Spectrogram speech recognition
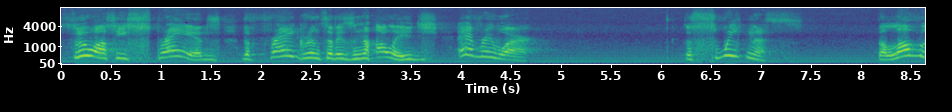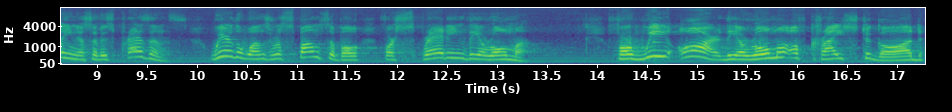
through us he spreads the fragrance of his knowledge everywhere. The sweetness, the loveliness of his presence we're the ones responsible for spreading the aroma. For we are the aroma of Christ to God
